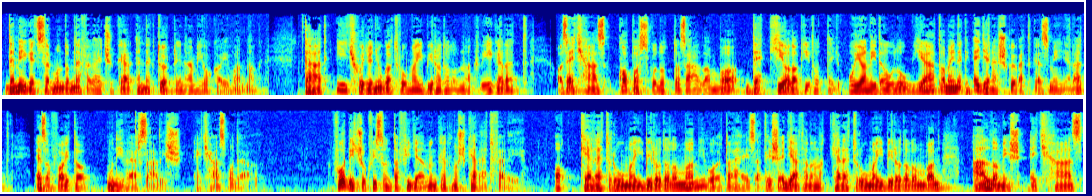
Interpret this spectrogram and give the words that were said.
De még egyszer mondom, ne felejtsük el, ennek történelmi okai vannak. Tehát így, hogy a nyugat-római birodalomnak vége lett, az egyház kapaszkodott az államba, de kialakított egy olyan ideológiát, amelynek egyenes következménye lett ez a fajta univerzális egyházmodell. Fordítsuk viszont a figyelmünket most kelet felé. A kelet-római birodalommal mi volt a helyzet? És egyáltalán a kelet-római birodalomban állam és egyház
